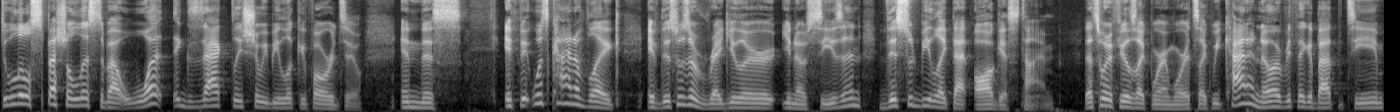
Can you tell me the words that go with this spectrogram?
do a little special list about what exactly should we be looking forward to in this if it was kind of like if this was a regular you know season this would be like that august time. That's what it feels like more and more it's like we kind of know everything about the team.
